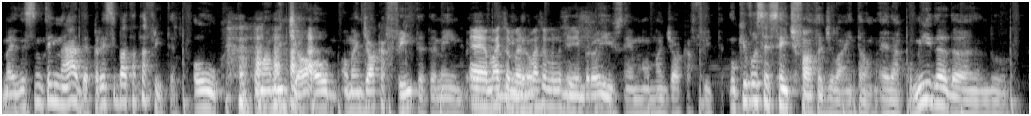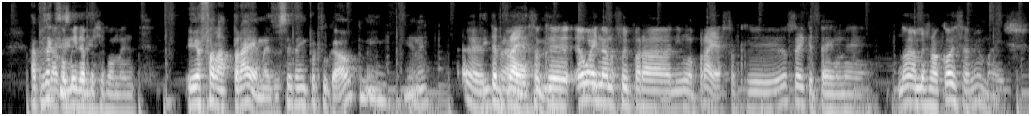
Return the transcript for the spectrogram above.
Mas esse não tem nada, parece batata frita. Ou uma mandioca, ou uma mandioca frita também. É, mais ou menos, mais ou menos. Me lembrou isso, é uma mandioca frita. O que você sente falta de lá, então? É da comida, da, do, Apesar que comida, você... principalmente. Eu ia falar praia, mas você tá em Portugal também, né? É, tem, tem praia, praia só que eu ainda não fui para nenhuma praia, só que eu sei que tem, né? Não é a mesma coisa, né? Mas.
